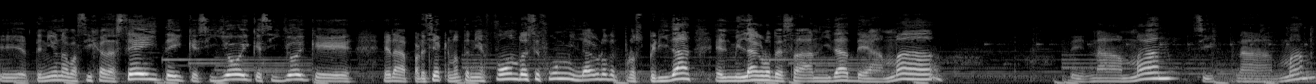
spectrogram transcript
eh, tenía una vasija de aceite y que siguió y que siguió y que era parecía que no tenía fondo. Ese fue un milagro de prosperidad, el milagro de sanidad de Amán, de Naamán, sí, Naamán,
